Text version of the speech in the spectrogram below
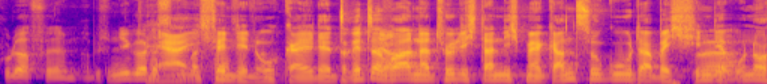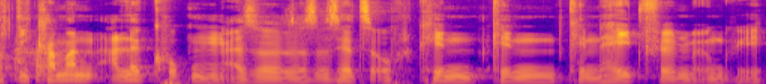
cooler Film. Habe ich noch nie gehört. Ja, ich finde den auch geil. Der dritte ja. war natürlich dann nicht mehr ganz so gut, aber ich finde ja. auch noch, die kann man alle gucken. Also das ist jetzt auch kein, kein, kein Hate-Film irgendwie.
